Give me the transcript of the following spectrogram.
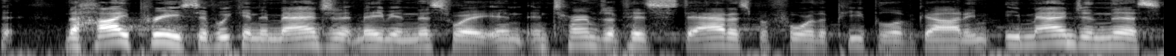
The high priest, if we can imagine it maybe in this way, in, in terms of his status before the people of God, imagine this.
